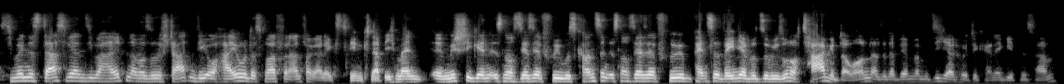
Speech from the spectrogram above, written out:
zumindest das werden sie behalten, aber so Staaten wie Ohio, das war von Anfang an extrem knapp. Ich meine, äh, Michigan ist noch sehr, sehr früh, Wisconsin ist noch sehr, sehr früh, Pennsylvania wird sowieso noch Tage dauern, also da werden wir mit Sicherheit heute kein Ergebnis haben.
